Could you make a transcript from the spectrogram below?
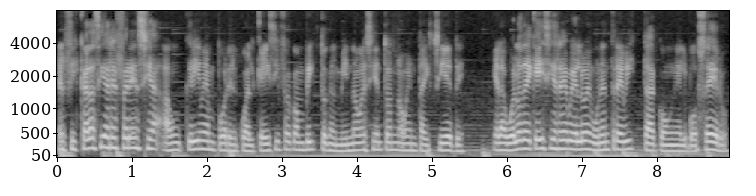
El fiscal hacía referencia a un crimen por el cual Casey fue convicto en el 1997. El abuelo de Casey reveló en una entrevista con el vocero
